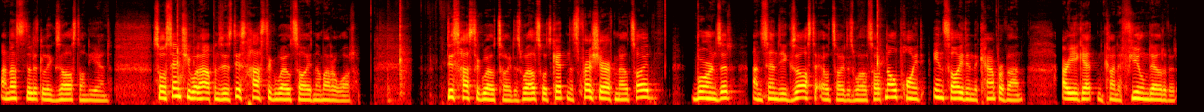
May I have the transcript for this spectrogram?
And that's the little exhaust on the end. So essentially what happens is this has to go outside no matter what. This has to go outside as well. So it's getting its fresh air from outside, burns it, and send the exhaust to outside as well. So at no point inside in the camper van are you getting kind of fumed out of it.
